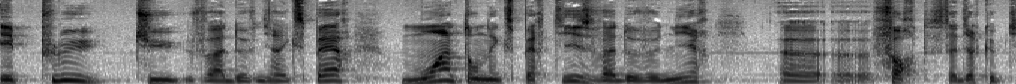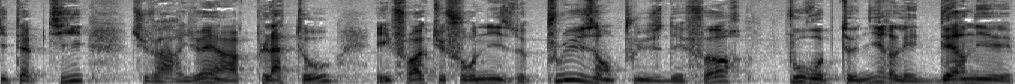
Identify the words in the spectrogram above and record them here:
Et plus tu vas devenir expert, moins ton expertise va devenir euh, euh, forte. C'est-à-dire que petit à petit, tu vas arriver à un plateau et il faudra que tu fournisses de plus en plus d'efforts pour obtenir les derniers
